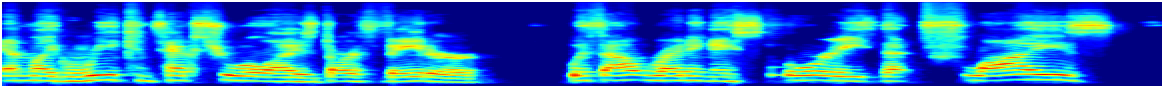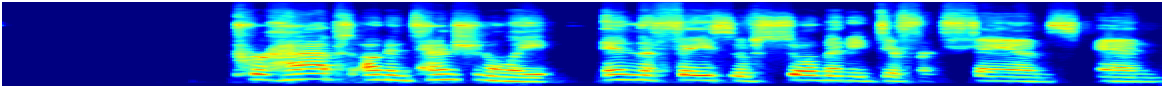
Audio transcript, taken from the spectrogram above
and like recontextualize Darth Vader without writing a story that flies perhaps unintentionally in the face of so many different fans and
